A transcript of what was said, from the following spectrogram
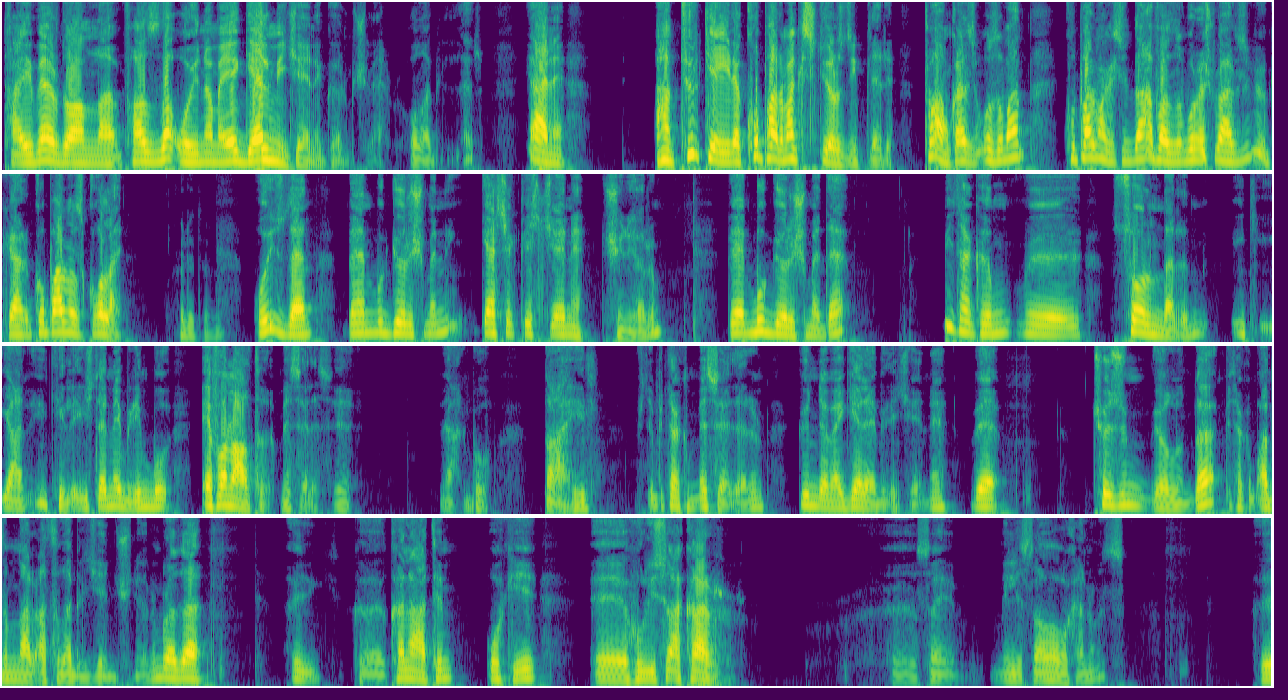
Tayyip Erdoğan'la fazla oynamaya gelmeyeceğini görmüşler olabilirler. Yani aha, Türkiye ile koparmak istiyoruz ipleri. Tamam kardeşim o zaman koparmak için daha fazla uğraşma harcım yok. Yani koparması kolay. Öyle tabii. O yüzden ben bu görüşmenin gerçekleşeceğini düşünüyorum. Ve bu görüşmede bir takım e, sorunların yani ikili işte ne bileyim bu F-16 meselesi yani bu dahil işte bir takım meselelerin gündeme gelebileceğini ve çözüm yolunda bir takım adımlar atılabileceğini düşünüyorum. Burada e, ka- kanaatim o ki e, Hulusi Akar e, Sayın Milli Savunma Bakanımız e,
